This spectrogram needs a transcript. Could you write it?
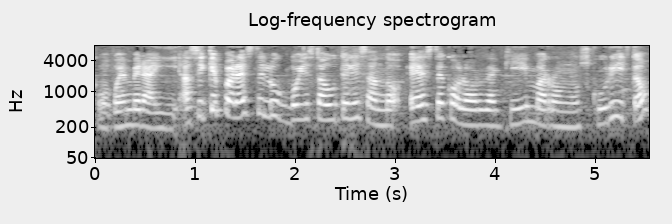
como pueden ver ahí. Así que para este look voy a estar utilizando este color de aquí, marrón oscurito.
